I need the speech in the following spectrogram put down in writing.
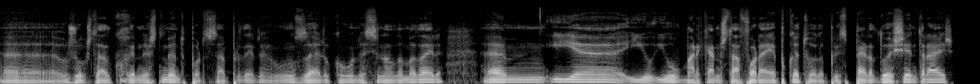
Uh, o jogo está a decorrer neste momento, o Porto está a perder 1-0 com o Nacional da Madeira. Um, e, uh, e, e, o Marcano está fora a época toda, por isso perde dois centrais,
